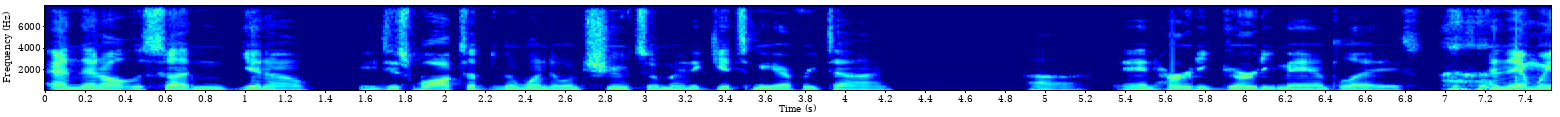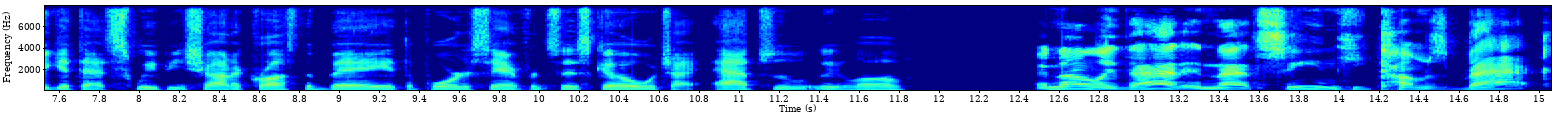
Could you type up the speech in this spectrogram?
and then all of a sudden, you know, he just walks up to the window and shoots him, and it gets me every time. Uh, and Hurdy Gurdy Man plays, and then we get that sweeping shot across the bay at the port of San Francisco, which I absolutely love. And not only that, in that scene, he comes back.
